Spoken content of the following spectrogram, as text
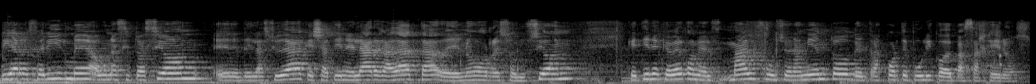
Quería referirme a una situación eh, de la ciudad que ya tiene larga data de no resolución, que tiene que ver con el mal funcionamiento del transporte público de pasajeros.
